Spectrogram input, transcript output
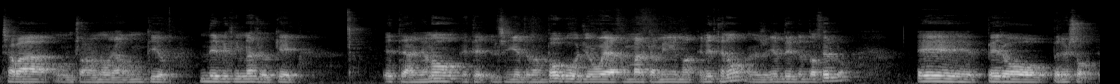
chaval, un chaval no, un tío de mi gimnasio que este año no, este, el siguiente tampoco, yo voy a hacer marca mínima, en este no, en el siguiente intento hacerlo. Eh, pero, pero eso,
